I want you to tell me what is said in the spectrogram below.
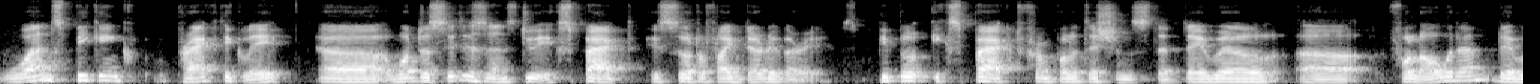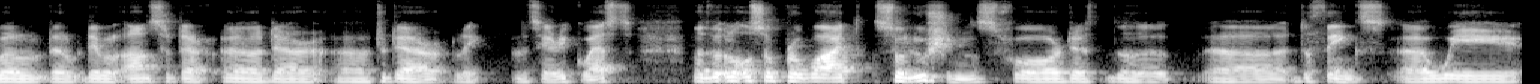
when speaking practically uh, what the citizens do expect is sort of like delivery. People expect from politicians that they will uh, follow them, they will they will answer their uh, their uh, to their like let's say requests, but will also provide solutions for the the uh, the things uh, we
